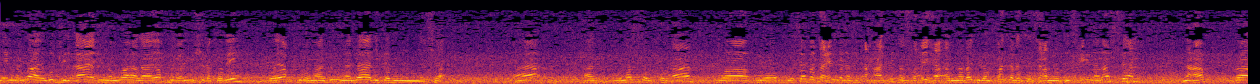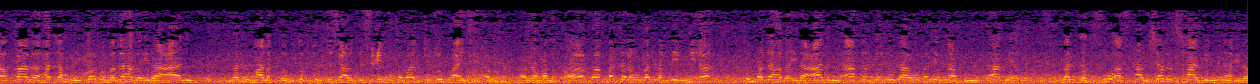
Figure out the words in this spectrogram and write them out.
لأن الله يقول في الآية إن الله لا يغفر أن يشرك به ويغفر ما دون ذلك لمن يشاء. ها؟ نص القرآن وثبت عندنا في الأحاديث الصحيحة أن رجلا قتل 99 نفسا. نعم. فقال هل له من توبه فذهب إلى عالم. قال له ما لك توبة؟ تقتل 99 وكمان تتوب ما يصير. هذا غلط. فقتله غلق به 100 ثم ذهب إلى عالم آخر. قال له لا ومن يمنعكم من هذه بلدة سوء أصحاب شر. هاجر منها إلى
